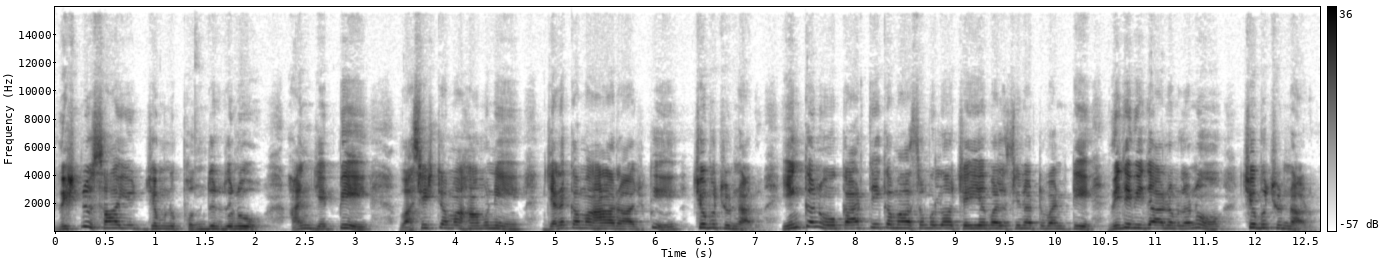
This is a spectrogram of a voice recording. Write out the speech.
విష్ణు సాయుధ్యమును పొందుదును అని చెప్పి వశిష్ఠ మహాముని జనక మహారాజుకి చెబుచున్నాడు. ఇంకను కార్తీక మాసములో చేయవలసినటువంటి విధి విధానములను చెబుచున్నాడు.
